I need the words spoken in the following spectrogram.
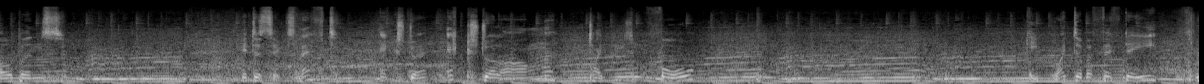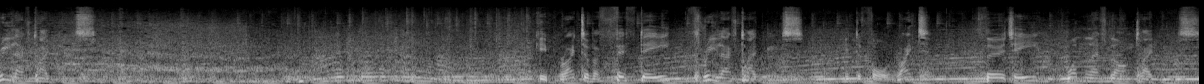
opens, into 6 left, extra, extra long, tightens 4, keep right over 50, 3 left tightens. Keep right over 50, 3 left tightens, into 4 right, 30, 1 left long tightens.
